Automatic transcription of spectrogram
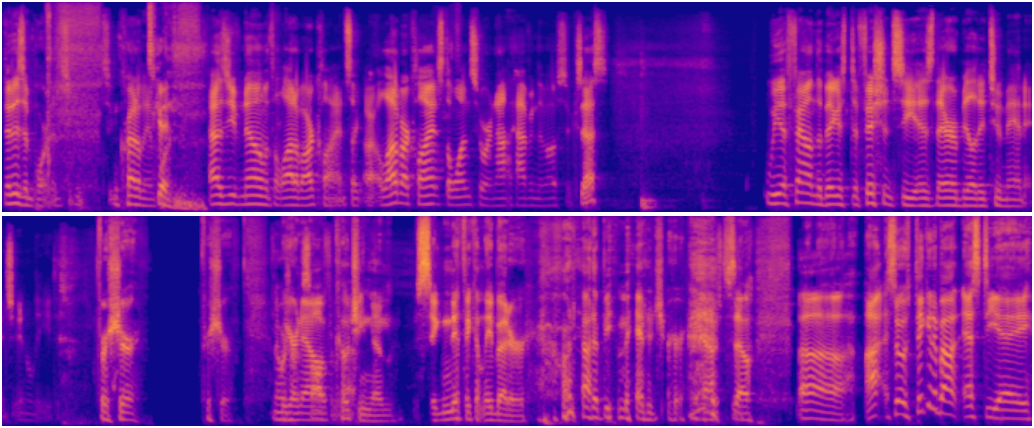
It is important. It's, it's incredibly It's good. important. As you've known with a lot of our clients, like a lot of our clients, the ones who are not having the most success, we have found the biggest deficiency is their ability to manage and lead. For sure. For sure. And we are now for that. coaching them significantly better on how to be a manager. So, uh, I, so thinking about SDA,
